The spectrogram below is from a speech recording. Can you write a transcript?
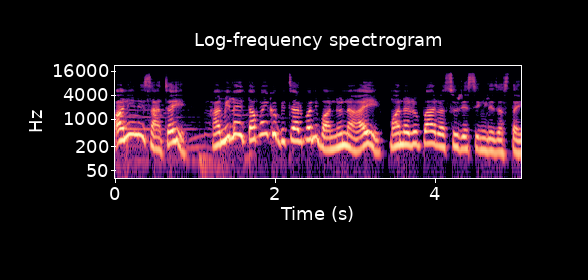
अनि नि साँच्चै हामीलाई तपाईँको विचार पनि भन्नु न है मनरूपा र सूर्य सिंहले जस्तै।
